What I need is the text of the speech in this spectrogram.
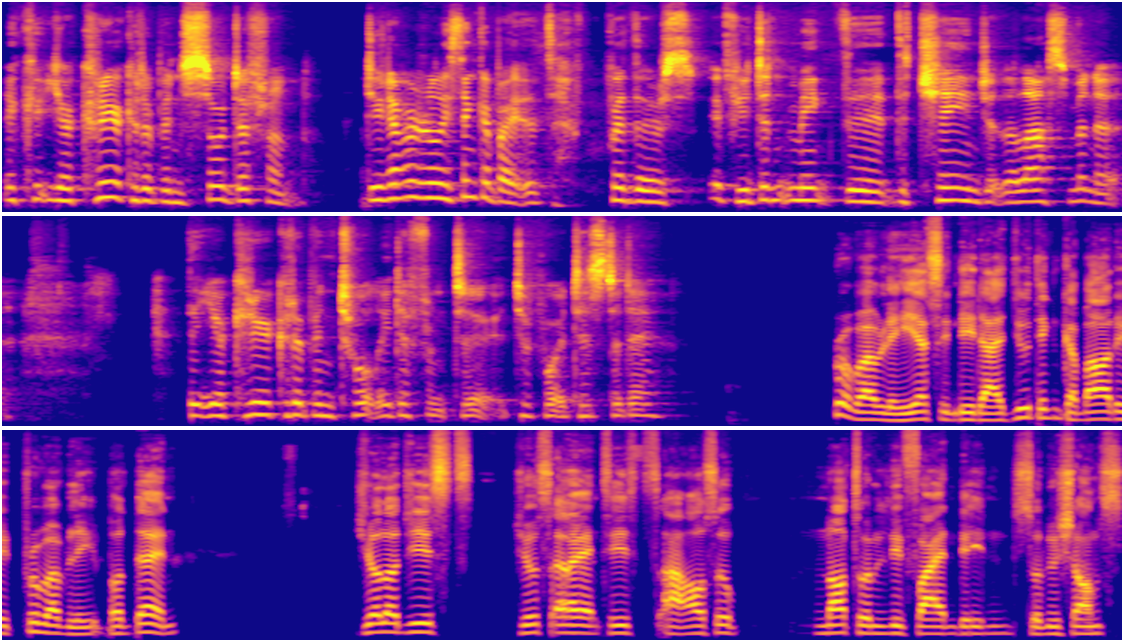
it could, your career could have been so different. Do you never really think about it? Whether if you didn't make the the change at the last minute, that your career could have been totally different to, to what it is today? Probably, yes, indeed. I do think about it, probably. But then, geologists, geoscientists are also not only finding solutions,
